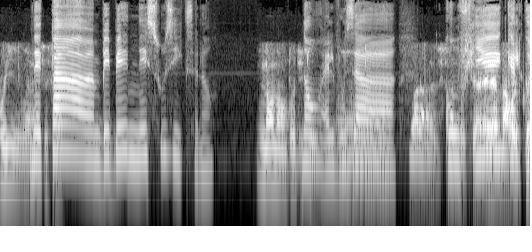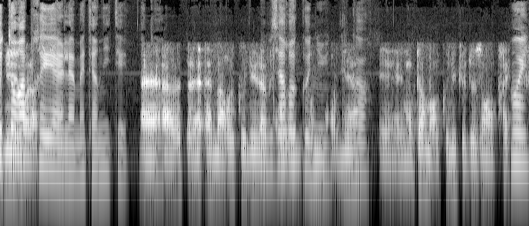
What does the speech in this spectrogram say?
Oui, Vous voilà, n'êtes ça. pas un bébé né sous X alors? Non, non, pas du Non, tout. elle vous Euh, a voilà, ça, parce Confié elle m'a quelque reconnu, temps voilà, après euh, la maternité. Elle, elle- elle m'a reconnu la Elle vous a reconnu, première, et mon père m'a reconnu que deux ans après. Oui,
